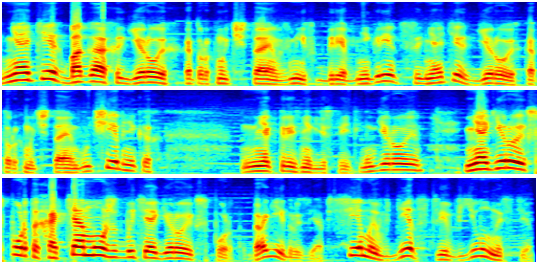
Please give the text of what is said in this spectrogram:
не о тех богах и героях, которых мы читаем в мифах Древней Греции, не о тех героях, которых мы читаем в учебниках, некоторые из них действительно герои, не о героях спорта, хотя, может быть, и о героях спорта. Дорогие друзья, все мы в детстве, в юности,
